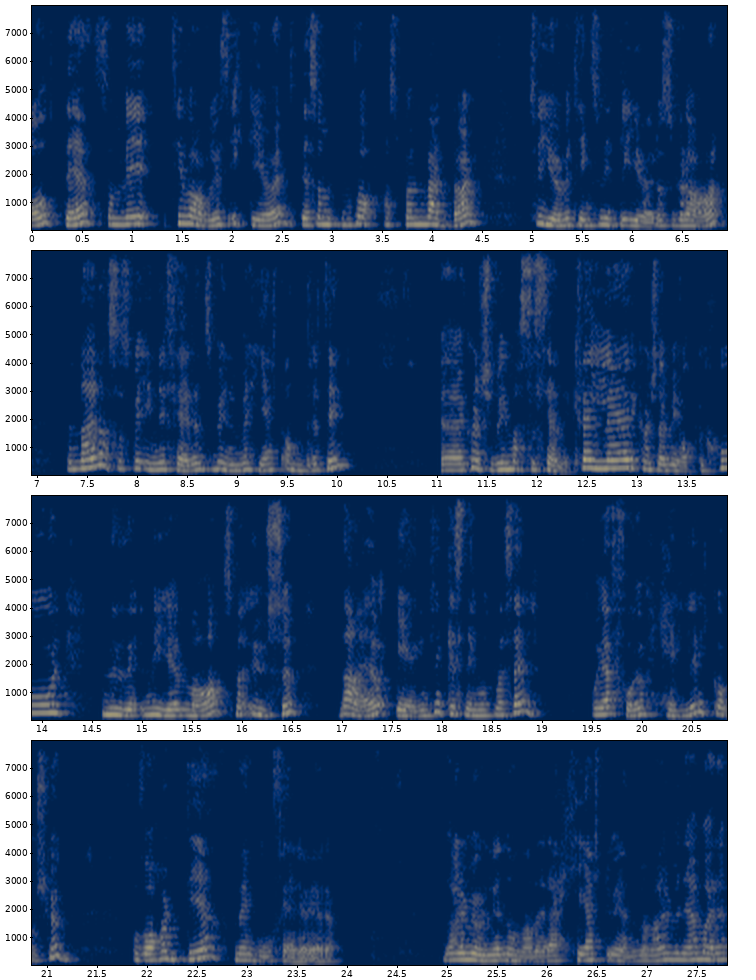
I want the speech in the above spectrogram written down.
alt det som vi til vanligvis ikke gjør. Det som, altså på en hverdag så gjør vi ting som virkelig gjør oss glade. Men nei da, så skal vi inn i ferien, så begynner vi med helt andre ting. Eh, kanskje det blir masse sene kvelder, kanskje det er mye alkohol, mye, mye mat som er usunn. Da er jeg jo egentlig ikke snill mot meg selv. Og jeg får jo heller ikke overskudd. Og hva har det med en god ferie å gjøre? Nå er det mulig noen av dere er helt uenige med meg, men jeg bare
